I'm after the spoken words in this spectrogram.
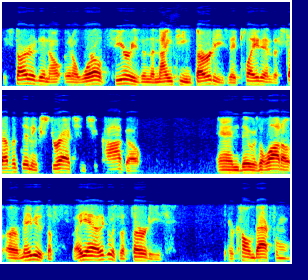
It started in a in a World Series in the 1930s. They played in the seventh inning stretch in Chicago, and there was a lot of, or maybe it was the, yeah, I think it was the 30s. They were coming back from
